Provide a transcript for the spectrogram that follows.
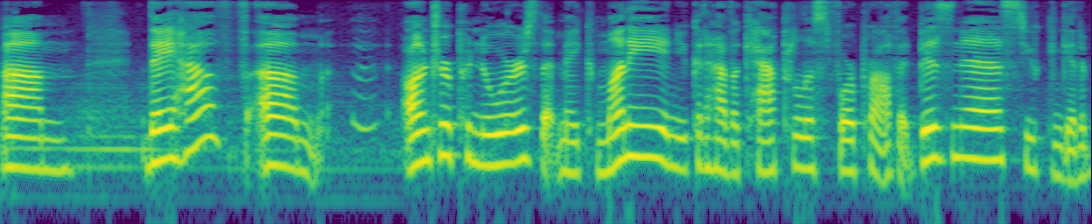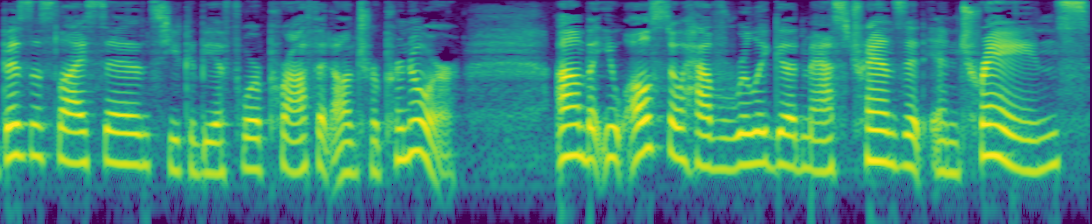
Um, they have um, entrepreneurs that make money and you can have a capitalist for-profit business you can get a business license you can be a for-profit entrepreneur um, but you also have really good mass transit and trains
